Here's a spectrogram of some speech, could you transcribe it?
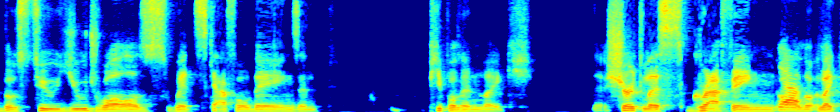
those two huge walls with scaffoldings and people in like shirtless graphing Yeah. all o- like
